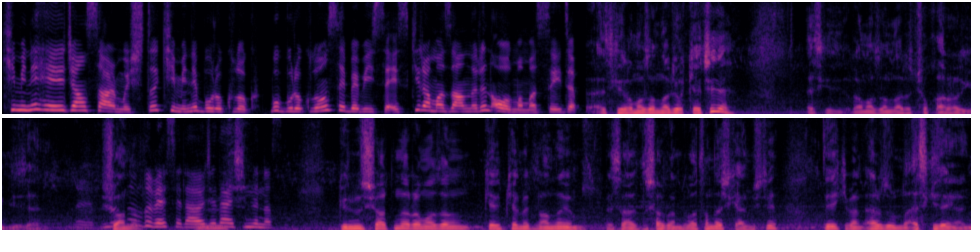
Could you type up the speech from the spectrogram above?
Kimini heyecan sarmıştı, kimini burukluk. Bu burukluğun sebebi ise eski Ramazanların olmamasıydı. Eski Ramazanlar yok gerçi de eski Ramazanları çok arar gibiyiz yani. Şu anda Nasıldı mesela önceden şimdi nasıl? Günümüz şartında Ramazan'ın gelip gelmediğini anlamıyoruz. Mesela dışarıdan bir vatandaş gelmişti. Dedi ki ben Erzurum'da eskiden yani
